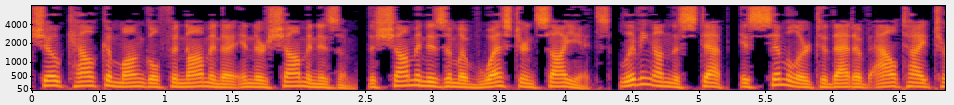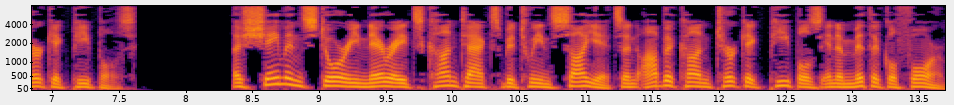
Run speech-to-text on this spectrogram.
show Khalkha-Mongol phenomena in their shamanism. The shamanism of Western Sayats, living on the steppe, is similar to that of Altai Turkic peoples. A shaman story narrates contacts between Sayats and Abakan Turkic peoples in a mythical form.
